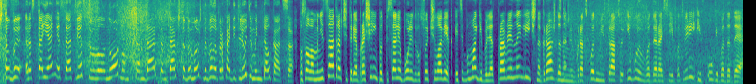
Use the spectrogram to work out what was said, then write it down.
чтобы расстояние соответствовало нормам, стандартам, так, чтобы можно было проходить людям и не толкаться. По словам инициаторов, четыре обращения подписали более 200 человек. Эти бумаги были отправлены лично гражданами в городскую администрацию и в МВД России по Твери, и в УГИБДД.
